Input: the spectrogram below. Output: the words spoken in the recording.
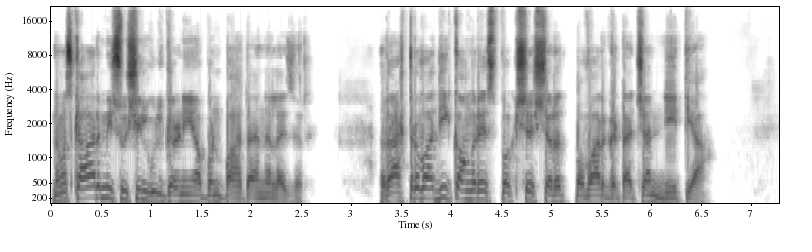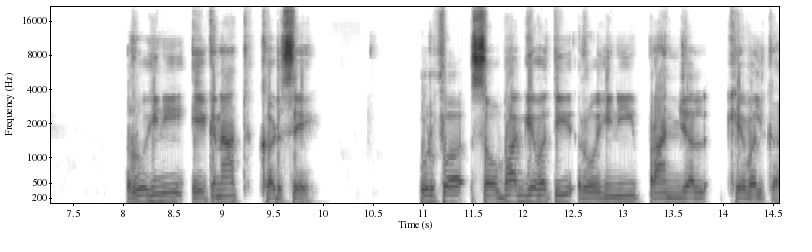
नमस्कार मी सुशील कुलकर्णी आपण पाहता अनालायझर राष्ट्रवादी काँग्रेस पक्ष शरद पवार गटाच्या नेत्या रोहिणी एकनाथ खडसे उर्फ सौभाग्यवती रोहिणी प्रांजल खेवलकर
